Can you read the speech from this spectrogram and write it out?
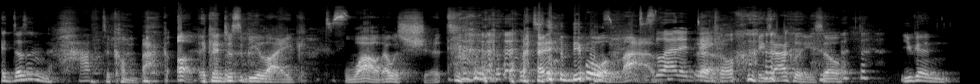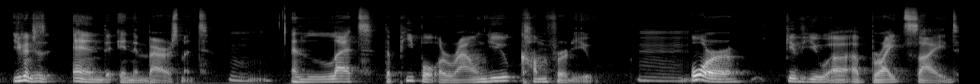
It doesn't have to come back up. It can just be like, wow, that was shit. People will laugh. Just let it dangle. Yeah, exactly. So you can you can just end in embarrassment mm. and let the people around you comfort you mm. or give you a, a bright side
